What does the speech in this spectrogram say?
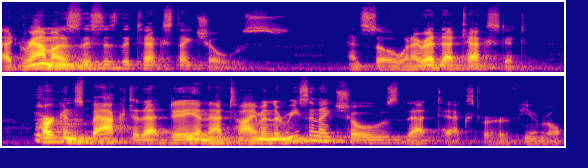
at Grandma's, this is the text I chose. And so when I read that text, it harkens back to that day and that time. And the reason I chose that text for her funeral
